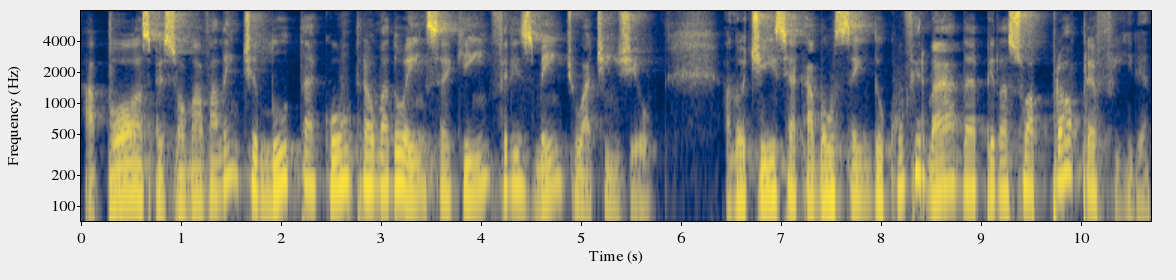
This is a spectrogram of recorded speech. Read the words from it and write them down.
após, pessoal, uma valente luta contra uma doença que infelizmente o atingiu. A notícia acabou sendo confirmada pela sua própria filha,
